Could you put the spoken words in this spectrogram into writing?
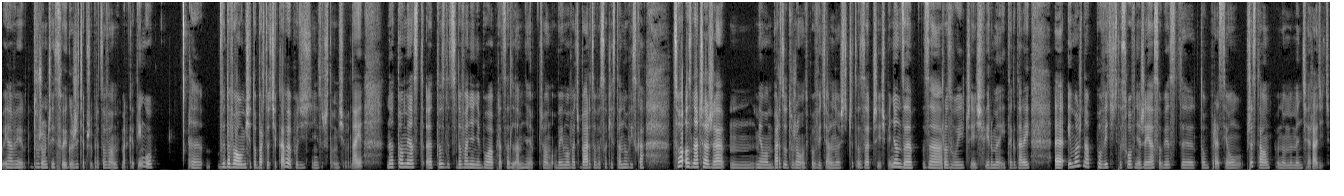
Ja dużą część swojego życia przepracowałam w marketingu. E, wydawało mi się to bardzo ciekawe, po dziś dzień zresztą mi się wydaje. Natomiast e, to zdecydowanie nie była praca dla mnie. Trzeba obejmować bardzo wysokie stanowiska, co oznacza, że mm, miałam bardzo dużą odpowiedzialność, czy to za czyjeś pieniądze, za rozwój czyjejś firmy i tak dalej. E, I można powiedzieć dosłownie, że ja sobie z tą presją przestałam w pewnym momencie radzić.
